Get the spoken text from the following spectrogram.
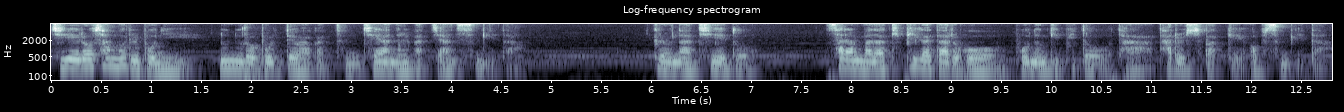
지혜로 사물을 보니 눈으로 볼 때와 같은 제한을 받지 않습니다. 그러나 지혜도 사람마다 깊이가 다르고 보는 깊이도 다 다를 수밖에 없습니다.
